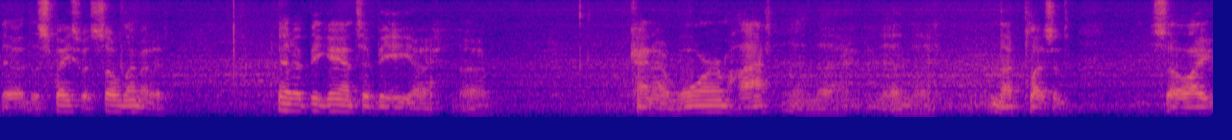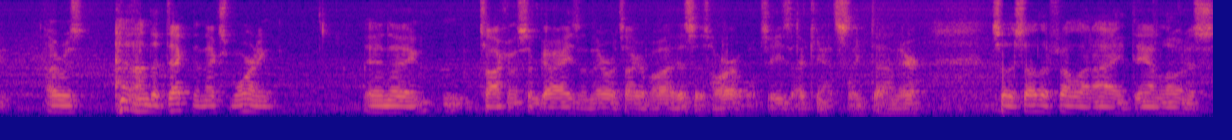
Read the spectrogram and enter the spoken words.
The, the space was so limited. And it began to be, uh, uh, kind of warm, hot, and, uh, and, uh, not pleasant. So I, I was on the deck the next morning, and uh, talking to some guys, and they were talking about, "Oh, this is horrible, Jeez, I can't sleep down there. So this other fellow and I, Dan Lonis,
